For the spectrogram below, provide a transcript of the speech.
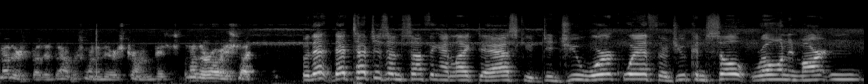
mother's brother, that was one of their strong bits. Mother always liked. But that, that touches on something I'd like to ask you. Did you work with or did you consult Rowan and Martin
